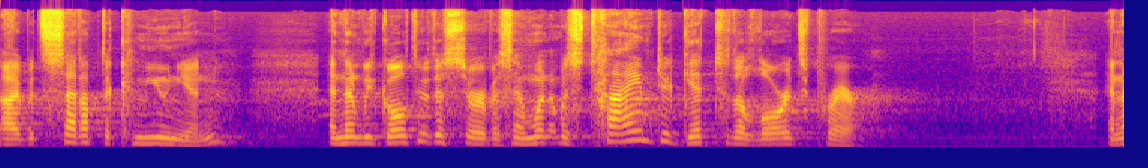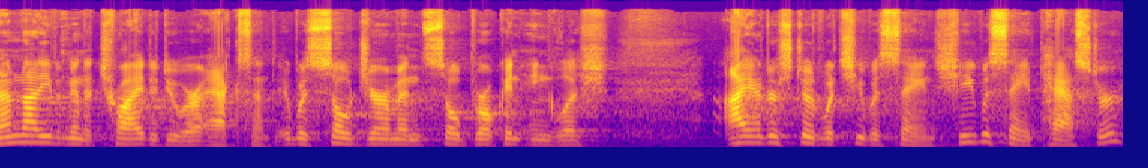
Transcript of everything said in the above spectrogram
I would set up the communion, and then we'd go through the service. And when it was time to get to the Lord's Prayer, and I'm not even going to try to do her accent, it was so German, so broken English. I understood what she was saying. She was saying, Pastor,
